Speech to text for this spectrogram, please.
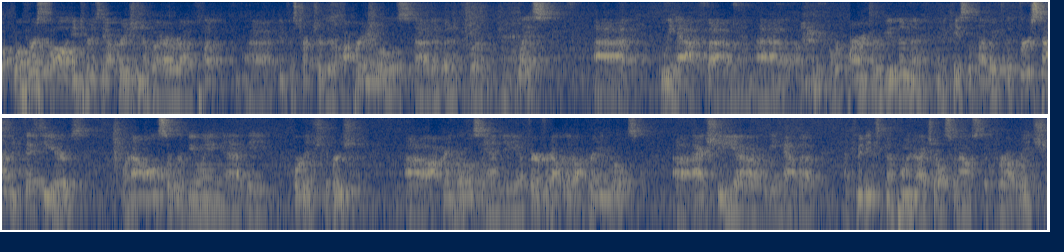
Well, first of all, in terms of the operation of our uh, flood uh, infrastructure, there are operating rules uh, that have been put in place. Uh, we have um, uh, a requirement to review them in, the case of the floodway. For the first time in 50 years, we're now also reviewing uh, the Portage diversion operating rules and the Fairford outlet operating rules. Actually, we have a, a, committee that's been appointed. I actually also announced that for outreach,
